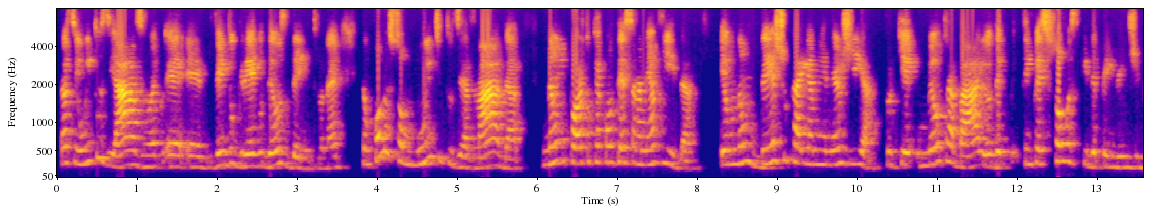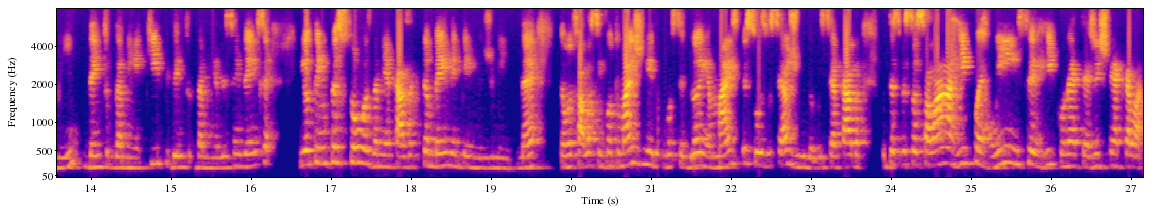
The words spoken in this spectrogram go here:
Então, assim, o entusiasmo é, é, é, vem do grego Deus dentro, né? Então, como eu sou muito entusiasmada, não importa o que aconteça na minha vida, eu não deixo cair a minha energia, porque o meu trabalho, de, tem pessoas que dependem de mim, dentro da minha equipe, dentro da minha descendência, e eu tenho pessoas na minha casa que também dependem de mim, né? Então eu falo assim, quanto mais dinheiro você ganha, mais pessoas você ajuda. Você acaba, muitas pessoas falam, ah, rico é ruim, ser rico, né? A gente tem aquela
